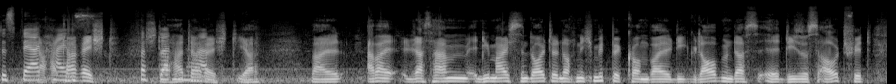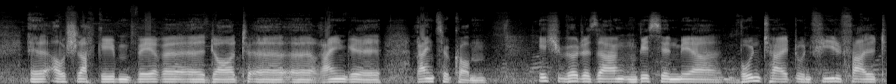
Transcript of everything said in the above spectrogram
des Berghains da hat er recht. verstanden hat. Da hat er recht, ja. Weil, aber das haben die meisten Leute noch nicht mitbekommen, weil die glauben, dass äh, dieses Outfit äh, ausschlaggebend wäre, äh, dort äh, äh, reinge, reinzukommen. Ich würde sagen, ein bisschen mehr Buntheit und Vielfalt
